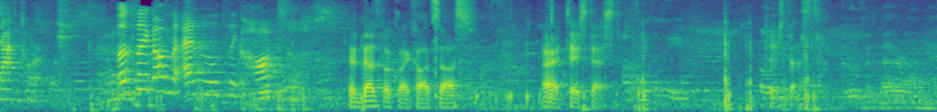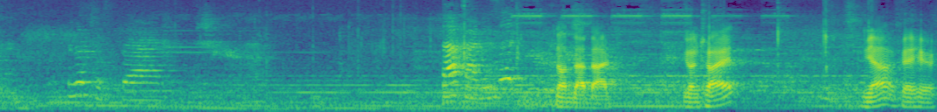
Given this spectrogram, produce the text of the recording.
That's horrible. Looks like on the end it looks like hot sauce. It does look like hot sauce. All right, taste test. I'll take a lead. Taste test. It looks just. That bad, is it? Not that bad. You wanna try it? Yeah, okay, here.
